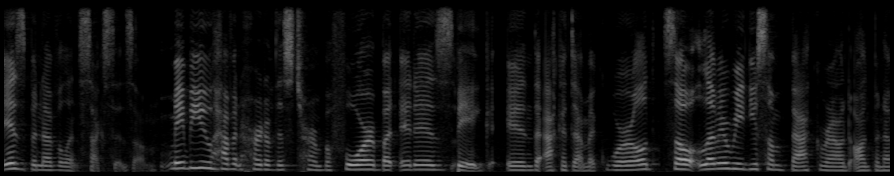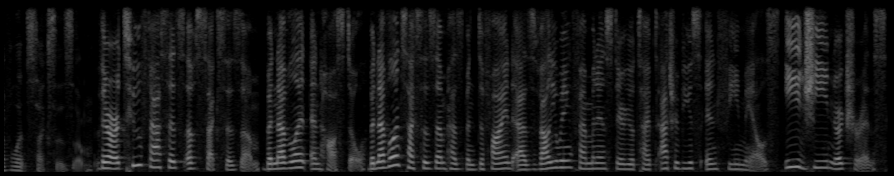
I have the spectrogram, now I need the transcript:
is benevolent sexism. Maybe you haven't heard of this term before, but it is big in the academic world. So let me read you some background on benevolent sexism. There are two facets of sexism benevolent and hostile. Benevolent sexism has been defined as valuing feminine stereotyped attributes in females, e.g., nurturance,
